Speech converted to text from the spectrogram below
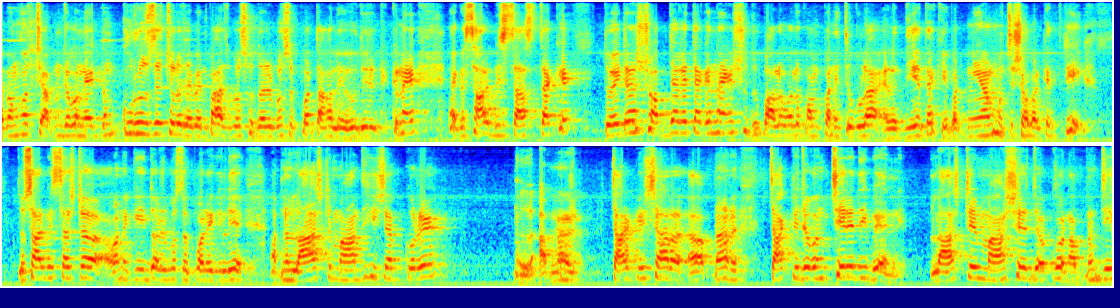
এবং হচ্ছে আপনি যখন একদম ক্রুজে চলে যাবেন পাঁচ বছর, দশ বছর পর, তাহলে ওদের এখানে একটা সার্ভিস চার্জ থাকে। তো এটা সব জায়গায় থাকে না, শুধু ভালো ভালো কোম্পানিতেগুলো এটা দিয়ে থাকে বাট নিয়ম হচ্ছে সবার ক্ষেত্রেই তো সার্ভিস চার্জটা অনেকেই দশ বছর পরে গেলে আপনার লাস্ট মান্থ হিসাব করে আপনার চাকরি সার, আপনার চাকরি যখন ছেড়ে দিবেন লাস্টের মাসে যখন আপনার যে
